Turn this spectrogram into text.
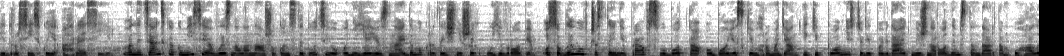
від російської агресії. Венеціанська комісія визнала нашу конституцію однією з найдемократичніших у Європі, особливо в частині прав, свобод та обов'язків громадян, які повністю відповідають міжнародним стандартам у галузі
